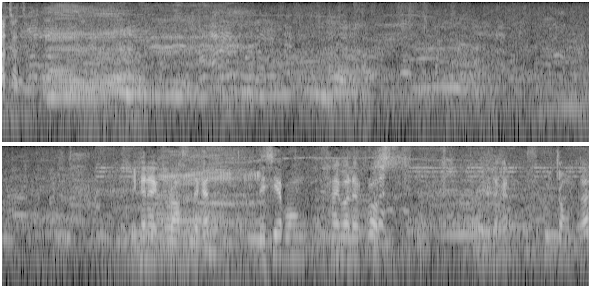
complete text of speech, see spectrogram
আচ্ছা আচ্ছা। এখানে এক জোড়া আছে দেখেন। দেশি এবং সাইবালের ক্রস। দেখেন খুব চমৎকার।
